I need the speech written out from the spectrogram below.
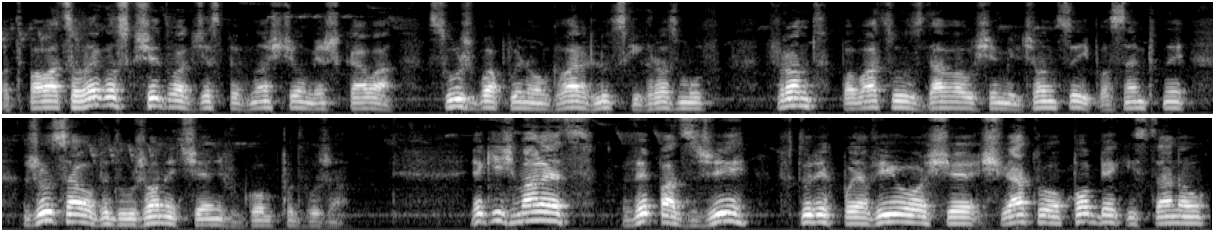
Od pałacowego skrzydła, gdzie z pewnością mieszkała służba, płynął gwar ludzkich rozmów, Front pałacu zdawał się milczący i posępny, rzucał wydłużony cień w głąb podwórza. Jakiś malec wypadł z drzwi, których pojawiło się światło, pobiegł i stanął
